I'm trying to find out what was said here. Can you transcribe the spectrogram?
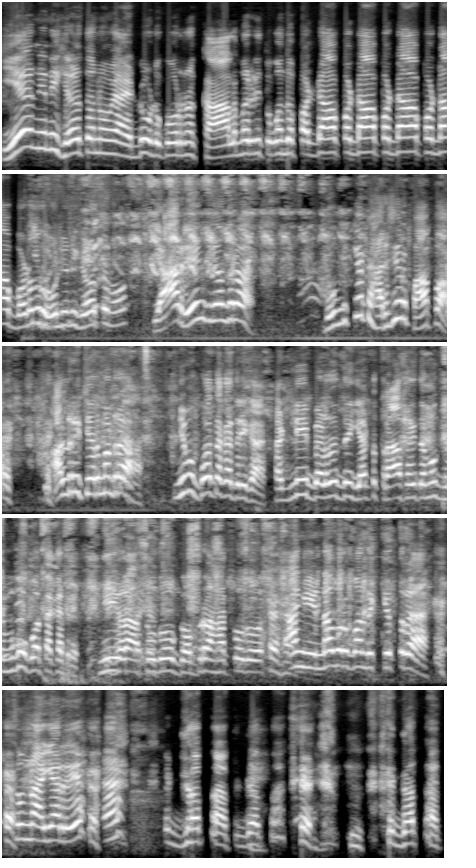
ಏನ್ ನಿನಗ್ ಹೇಳ್ತಾನೋ ಎಡ್ಡು ಹುಡುಗರ್ನ ಕಾಲ್ಮರಿ ತಗೊಂಡ ಪಡ್ಡ ಪಡ್ಡ ಪಡ್ಡ ಪಡ್ಡ ಬಡದ್ರು ನಿನಗ್ ಹೇಳ್ತಾನು? ಯಾರ ರೇಂಜ್ ಅಂದ್ರ? ಧೂಮ್ಕಿಟ್ ಹರಿಸಿರ ಪಾಪ. ಅಲ್ರಿ ಚೇರ್ಮನ್ರ ನಿಮಗ್ ಗೊತ್ತಾಕತ್ರಿ ಈಗ ಕಡ್ಲಿ ಬೆಳೆದದ್ದು ಎಷ್ಟು ತ್ರಾಸ ಐತೆ ಅನ್ನೋದು ನಿಮಗೂ ಗೊತ್ತಾಕತ್ರಿ. ನೀರ್ ಹಾಸೋದು ಗೊಬ್ಬರ ಹಾಕೋದು ಹಂಗ ಇನ್ನೊಬ್ರು ಬಂದು ಕಿತ್ರ. ಸುಮ್ಮನೆ ಆಗ್ಯಾರ್ರಿ ಗೊತ್ತಾತ್ ಗೊತ್ತಾತ. ಗೊತ್ತಾತ.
